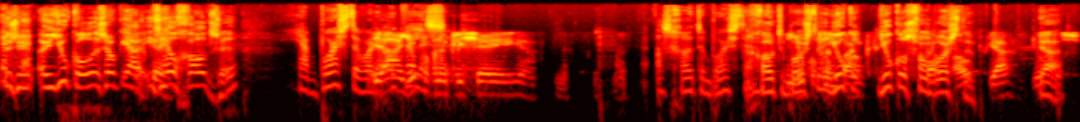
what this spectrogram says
Dus een, een joekel is ook ja, okay. iets heel groots, hè? Ja, borsten worden ja, ook wel eens... Ja, joekel van een cliché. Als grote borsten. Grote borsten, joekel, joekels van borsten. Ook, ja, joekels.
